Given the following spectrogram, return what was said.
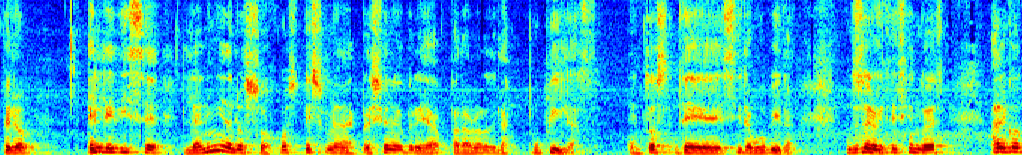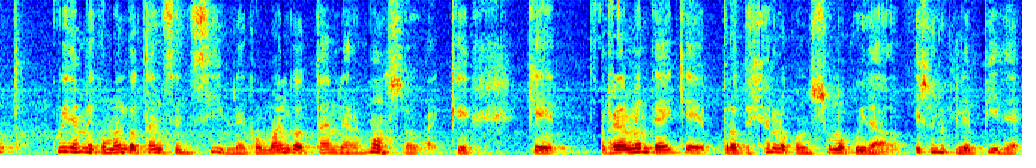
pero él le dice, la niña de los ojos es una expresión hebrea para hablar de las pupilas, entonces, de sí, la pupila. Entonces lo que está diciendo es, algo, cuídame como algo tan sensible, como algo tan hermoso, que, que realmente hay que protegerlo con sumo cuidado. Eso es lo que le pide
